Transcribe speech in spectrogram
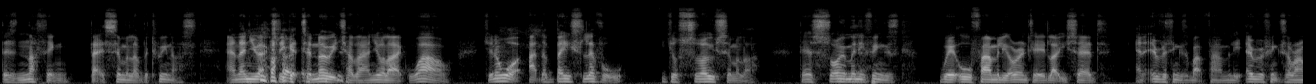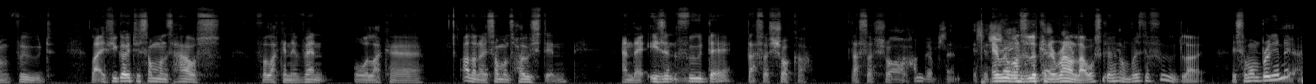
there's nothing that is similar between us. And then you actually get to know each other, and you're like, wow, do you know what? At the base level, you're so similar. There's so many things. We're all family oriented, like you said, and everything's about family. Everything's around food. Like if you go to someone's house for like an event or like a, I don't know, someone's hosting, and there isn't food there, that's a shocker. That's a Oh, shocker. 100%. It's a Everyone's shame looking around like, what's going on? Where's the food? Like, is someone bringing it? Yeah.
